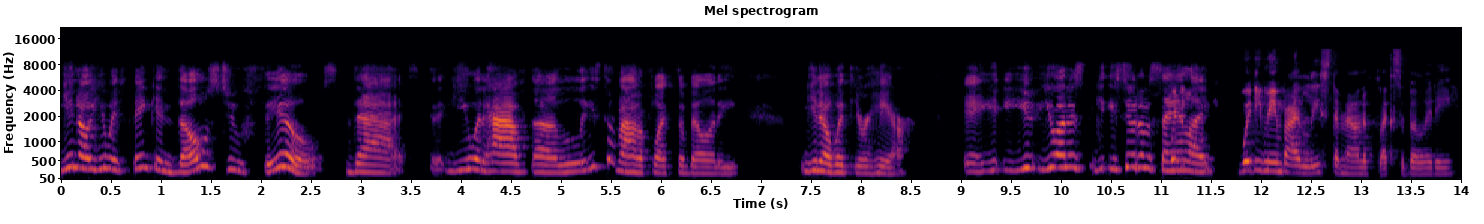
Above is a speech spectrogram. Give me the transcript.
you know, you would think in those two fields that you would have the least amount of flexibility, you know, with your hair. Eh, you you, you understand? You see what I'm saying? What like, what do you mean by least amount of flexibility?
